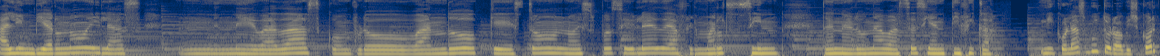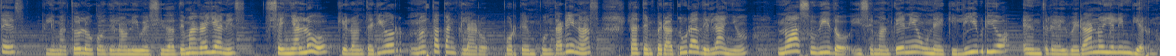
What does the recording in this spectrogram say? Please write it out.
al invierno y las nevadas, comprobando que esto no es posible de afirmar sin tener una base científica. Nicolás Butorovich Cortés, climatólogo de la Universidad de Magallanes, señaló que lo anterior no está tan claro porque en Punta Arenas la temperatura del año no ha subido y se mantiene un equilibrio entre el verano y el invierno.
